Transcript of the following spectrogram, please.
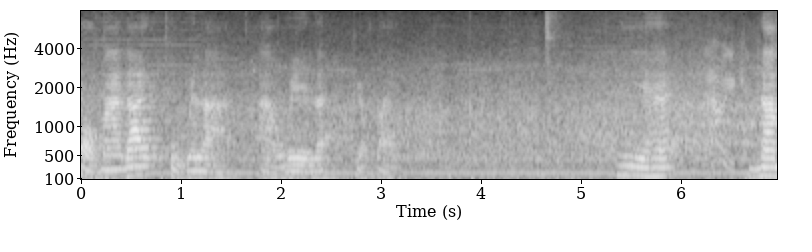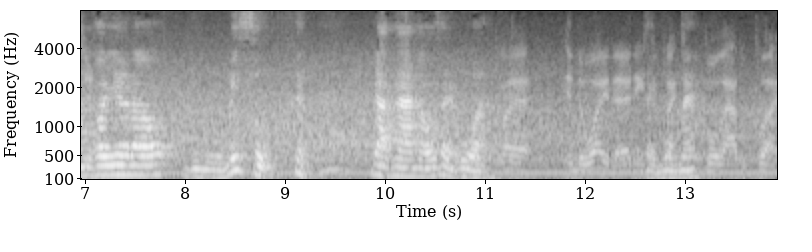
ออกมาได้ถูกเวลาอ่าวเวรแล้วเกือบไป นี่ฮะ Now you can นำเขาเยอะแล้วอยู่ไม่สุดอยากหาเขาใส่หัว player in the way there, and he's Tại deflected mùng the ball out of play.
